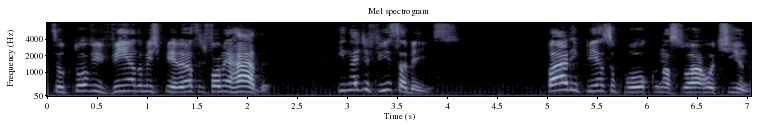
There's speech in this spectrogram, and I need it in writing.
se eu estou vivendo uma esperança de forma errada? E não é difícil saber isso. Pare e pense um pouco na sua rotina.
